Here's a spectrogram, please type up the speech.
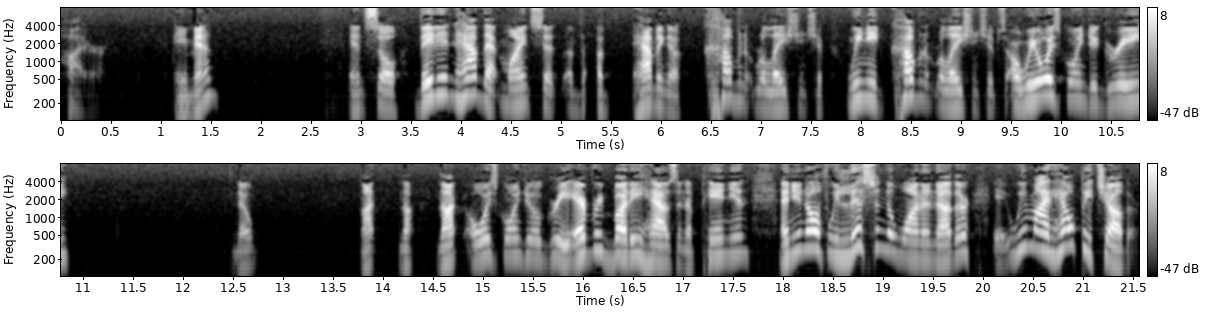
higher. Amen? And so they didn't have that mindset of, of having a covenant relationship. We need covenant relationships. Are we always going to agree? Nope. Not, not, not always going to agree. Everybody has an opinion. And you know, if we listen to one another, eh, we might help each other.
